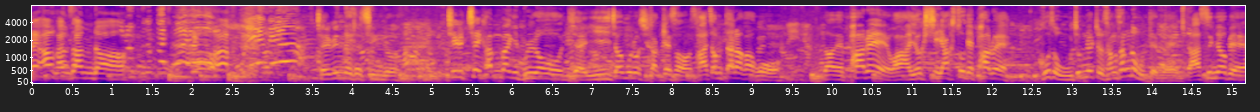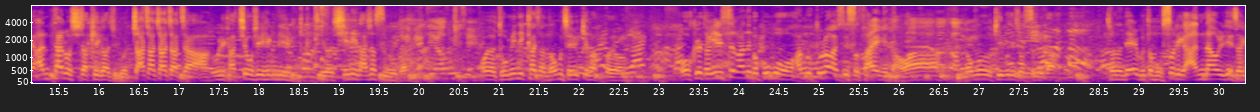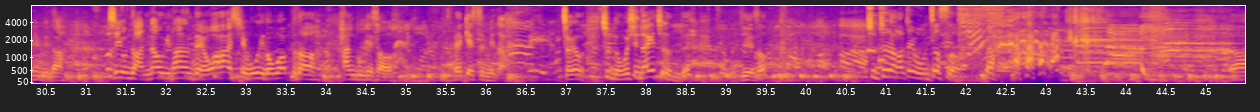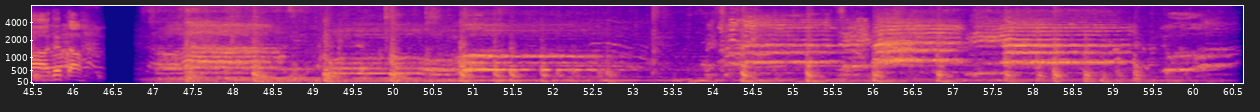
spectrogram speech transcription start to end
네, 아 감사합니다. 구독과 좋아요. 안녕히 계세요. 재밌네 저 친구. 실체 감방이 불러온 이제 2점으로 시작해서 4점 따라가고 그다음에 8회 와 역시 약속의 8회. 거기서 5점 낼 줄 상상도 못했네. 나승엽의 안타로 시작해가지고 짜자자자자. 우리 같이 오신 형님 지금 신이 나셨습니다. 오늘 도미니카전 너무 재밌게 봤고요. 어 그래도 1승 하는 거 보고 한국 돌아갈 수 있어서 다행이다. 와 너무 기분이 좋습니다. 저는 내일부터 목소리가 안 나올 예정입니다. 지금도 안 나오긴 하는데 와씨 목이 너무 아프다. 한국에서 뵙겠습니다. 저 형 춤 너무 신나게 추는데? 뒤에서? 춤추다 갑자기 멈췄어. 아 됐다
